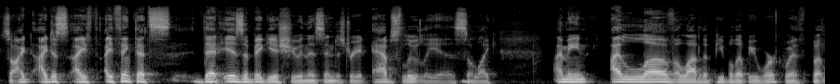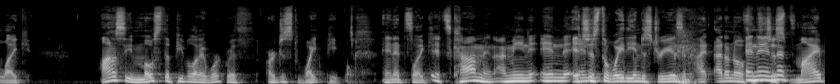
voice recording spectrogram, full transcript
So I I just I I think that's that is a big issue in this industry. It absolutely is. So like I mean, I love a lot of the people that we work with, but like honestly, most of the people that I work with are just white people, and it's like it's common. I mean, in it's in, just the way the industry is, and I, I don't know if and, it's and just my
